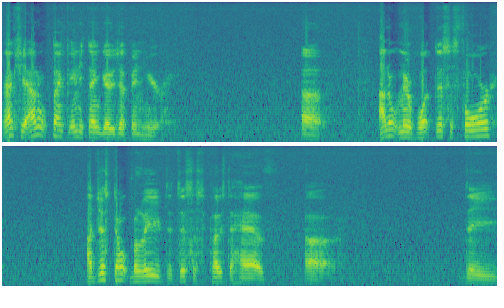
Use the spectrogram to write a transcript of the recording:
Actually, I don't think anything goes up in here. Uh, I don't know what this is for. I just don't believe that this is supposed to have uh, the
